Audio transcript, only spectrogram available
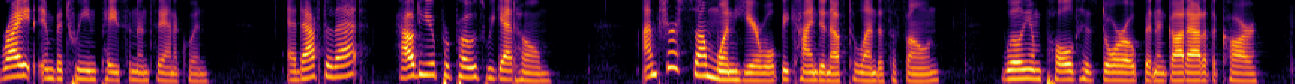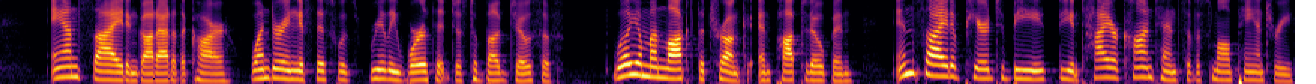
right in between Payson and Santaquin. And after that, how do you propose we get home? I'm sure someone here will be kind enough to lend us a phone. William pulled his door open and got out of the car. Anne sighed and got out of the car, wondering if this was really worth it just to bug Joseph. William unlocked the trunk and popped it open. Inside appeared to be the entire contents of a small pantry.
